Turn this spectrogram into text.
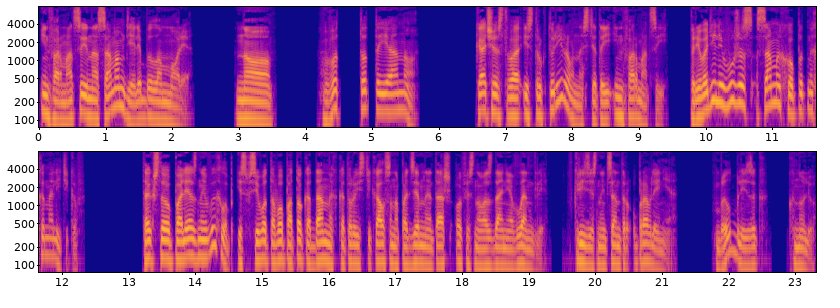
Информации на самом деле было море. Но вот то-то и оно. Качество и структурированность этой информации приводили в ужас самых опытных аналитиков. Так что полезный выхлоп из всего того потока данных, который стекался на подземный этаж офисного здания в Лэнгли, в кризисный центр управления, был близок к нулю.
